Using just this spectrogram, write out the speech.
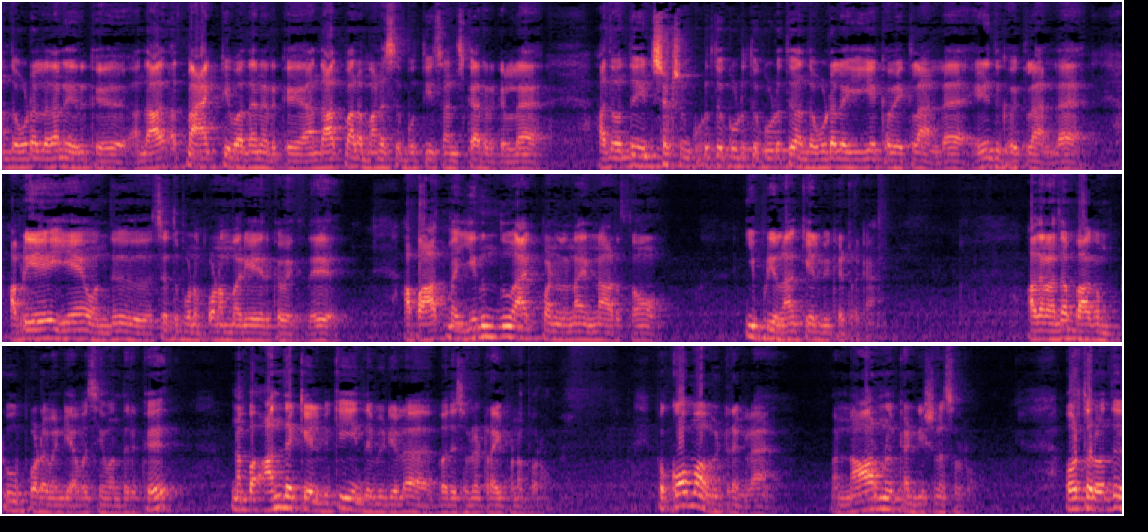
அந்த உடலில் தானே இருக்குது அந்த ஆத்மா ஆக்டிவாக தானே இருக்குது அந்த ஆத்மாவில் மனசு புத்தி சன்ஸ்கார் இருக்குல்ல. அது வந்து இன்ஸ்ட்ரக்ஷன் கொடுத்து கொடுத்து கொடுத்து அந்த உடலை இயக்க வைக்கலாம்ல எழுந்துக்க வைக்கலாம்ல. அப்படியே ஏன் வந்து செத்து போன போன மாதிரியே இருக்க வைக்குது? அப்போ ஆத்மா இருந்தும் ஆக்ட் பண்ணலைன்னா என்ன அர்த்தம்? இப்படியெல்லாம் கேள்வி கேட்டிருக்கேன் அதனால தான் பாகம் டூ போட வேண்டிய அவசியம் வந்திருக்கு. நம்ம அந்த கேள்விக்கு இந்த வீடியோவில் பதில் சொல்ல ட்ரை பண்ண போகிறோம் இப்போ கோமா விட்டுருங்களேன். நார்மல் கண்டிஷனை சொல்கிறோம் ஒருத்தர் வந்து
